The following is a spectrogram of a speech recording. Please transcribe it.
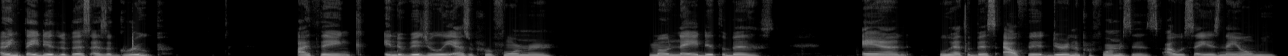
i think they did the best as a group i think individually as a performer monet did the best and who had the best outfit during the performances i would say is naomi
